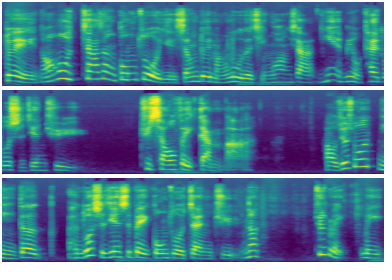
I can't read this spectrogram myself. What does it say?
对，然后加上工作也相对忙碌的情况下，你也没有太多时间去去消费干嘛？好，我就说你的很多时间是被工作占据，那就是每每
